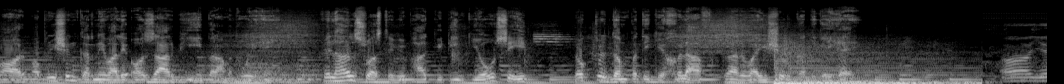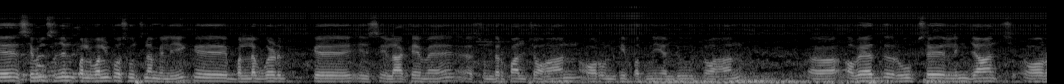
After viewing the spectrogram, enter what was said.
और ऑपरेशन करने वाले औज़ार भी बरामद हुए हैं। फ़िलहाल स्वास्थ्य विभाग की टीम की ओर से डॉक्टर दंपति के खिलाफ कार्रवाई शुरू कर दी गई है। ये सिविल सर्जन पलवल को सूचना मिली कि बल्लभगढ़ के इस इलाके में सुंदरपाल चौहान और उनकी पत्नी अंजू चौहान अवैध रूप से लिंग जाँच और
